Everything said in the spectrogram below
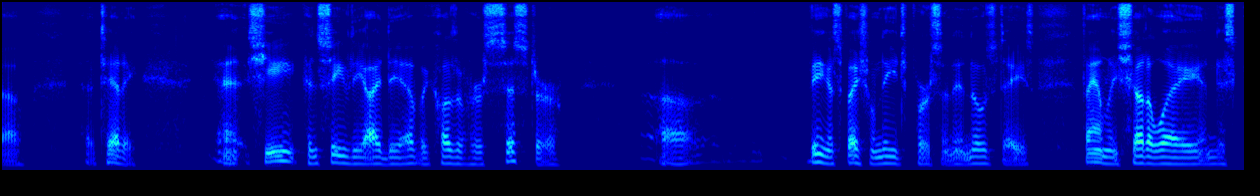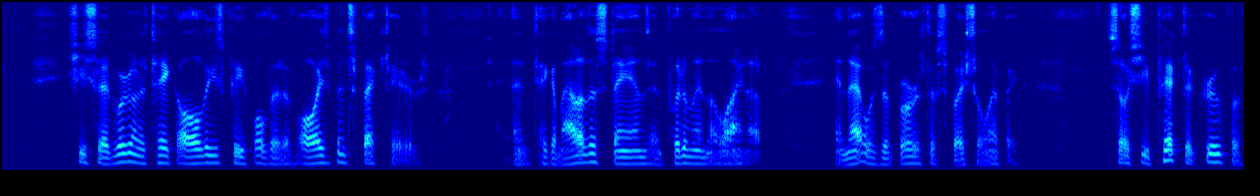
uh, Teddy. And she conceived the idea because of her sister uh, being a special needs person in those days, families shut away and just she said, We're going to take all these people that have always been spectators and take them out of the stands and put them in the lineup. And that was the birth of Special Olympics. So she picked a group of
